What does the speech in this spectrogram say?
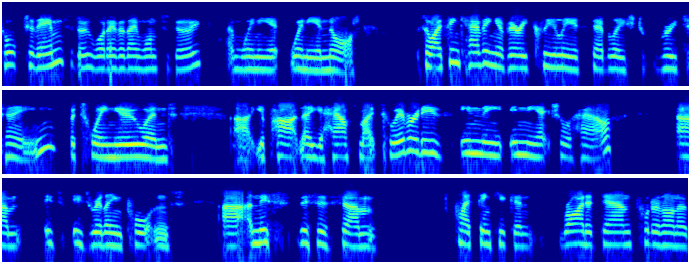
talk to them to do whatever they want to do, and when you when you're not. So I think having a very clearly established routine between you and uh, your partner, your housemate, whoever it is in the in the actual house, um, is is really important. Uh, and this this is, um, I think you can write it down, put it on a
